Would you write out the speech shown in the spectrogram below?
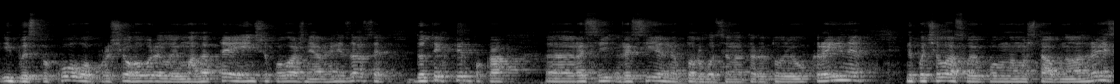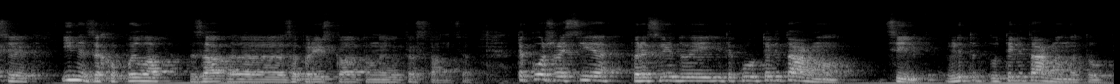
і безпекова, про що говорили і МАГАТЕ, і інші поважні організації до тих пір, поки е, Росія не вторглася на територію України, не почала свою повномасштабну агресію і не захопила за, е, Запорізьку атомну електростанцію. Також Росія переслідує і таку утилітарну ціль, утилітарну мету.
